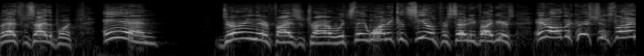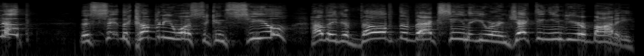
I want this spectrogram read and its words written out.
But that's beside the point. And during their Pfizer trial, which they wanted concealed for 75 years, and all the Christians line up. The, the company wants to conceal how they developed the vaccine that you are injecting into your body.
